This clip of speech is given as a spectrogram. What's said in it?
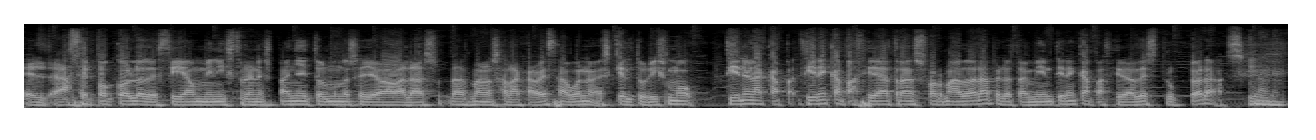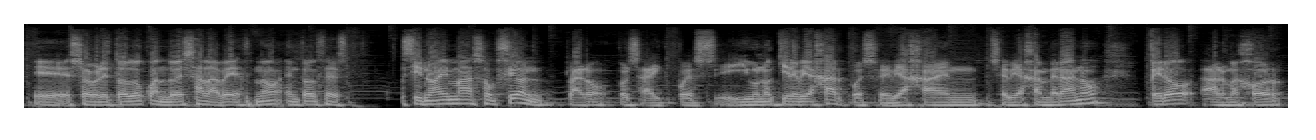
El- hace poco lo decía un ministro en España y todo el mundo se llevaba las, las manos a la cabeza. Bueno, es que el turismo tiene, la capa- tiene capacidad transformadora, pero también tiene capacidad destructora. Claro. Eh, sobre todo cuando es a la vez, ¿no? Entonces, si no hay más opción, claro, pues hay, pues, y uno quiere viajar, pues se viaja en, se viaja en verano, pero a lo mejor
